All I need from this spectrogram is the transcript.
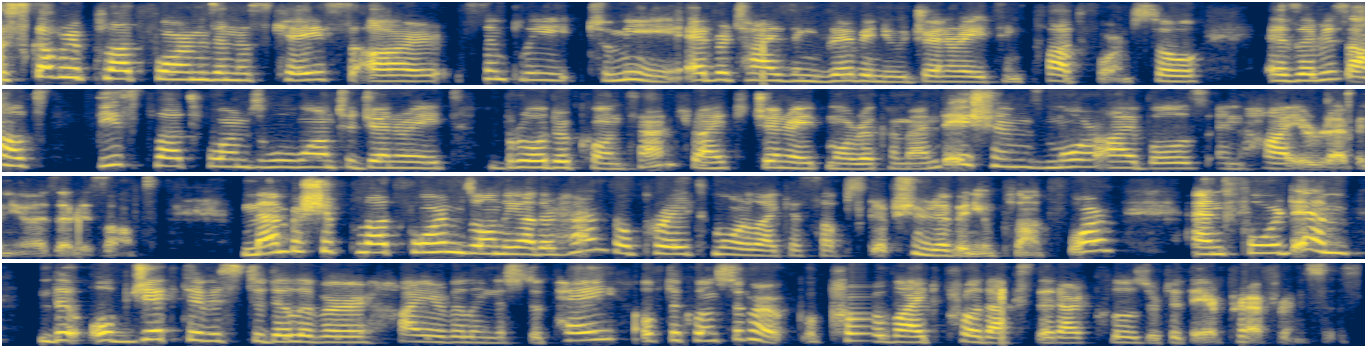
Discovery platforms in this case are simply, to me, advertising revenue generating platforms. So as a result, these platforms will want to generate broader content, right? Generate more recommendations, more eyeballs, and higher revenue as a result. Membership platforms, on the other hand, operate more like a subscription revenue platform. And for them, the objective is to deliver higher willingness to pay of the consumer, provide products that are closer to their preferences.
